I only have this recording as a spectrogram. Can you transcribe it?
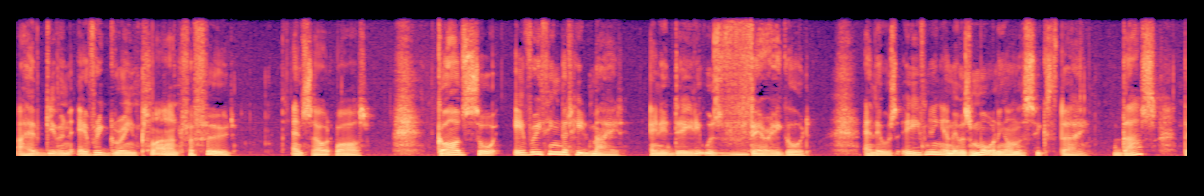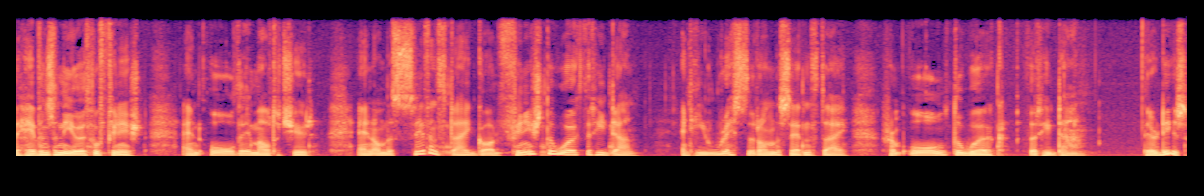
I have given every green plant for food. And so it was. God saw everything that he'd made, and indeed it was very good. And there was evening and there was morning on the sixth day. Thus the heavens and the earth were finished, and all their multitude. And on the seventh day God finished the work that he'd done, and he rested on the seventh day from all the work that he'd done. There it is.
